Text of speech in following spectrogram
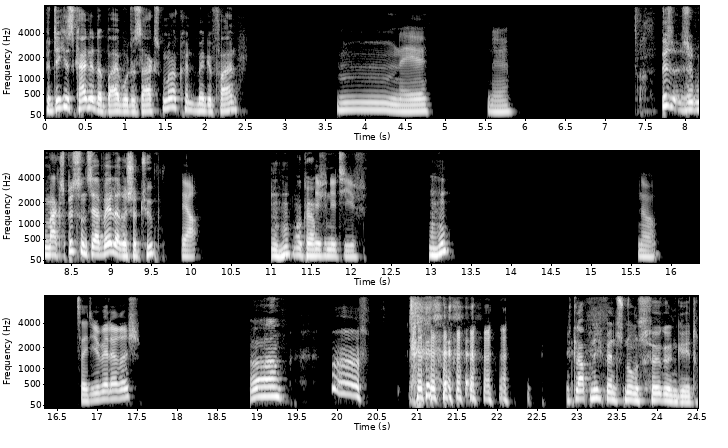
Für dich ist keine dabei, wo du sagst, na, könnte mir gefallen. Hm, nee. Nee. Bist, Max, bist du ein sehr wählerischer Typ? Ja, Mhm, okay. definitiv. Mhm. Ja. Seid ihr wählerisch? Äh, Äh, ich glaube nicht, wenn es nur ums Vögeln geht.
